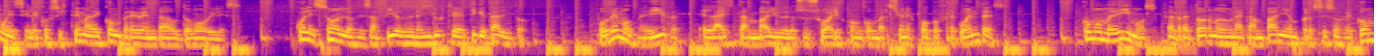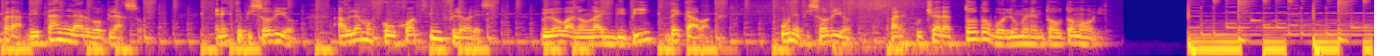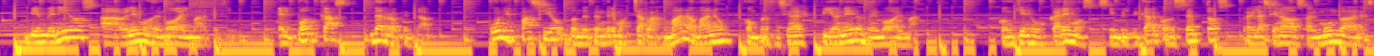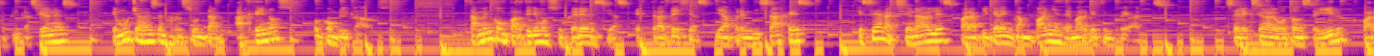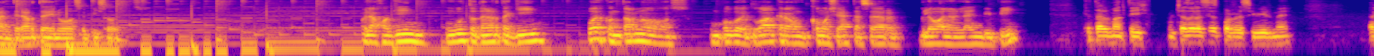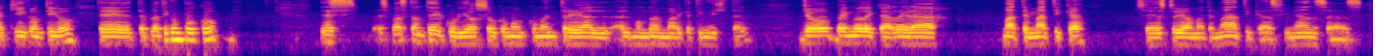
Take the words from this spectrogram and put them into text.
¿Cómo es el ecosistema de compra y venta de automóviles? ¿Cuáles son los desafíos de una industria de ticket alto? ¿Podemos medir el lifetime value de los usuarios con conversiones poco frecuentes? ¿Cómo medimos el retorno de una campaña en procesos de compra de tan largo plazo? En este episodio hablamos con Joaquín Flores, Global Online VP de Kavak. Un episodio para escuchar a todo volumen en tu automóvil. Bienvenidos a Hablemos de Mobile Marketing, el podcast de Rocket Lab, un espacio donde tendremos charlas mano a mano con profesionales pioneros del mobile marketing, con quienes buscaremos simplificar conceptos relacionados al mundo de las aplicaciones que muchas veces nos resultan ajenos o complicados. También compartiremos sugerencias, estrategias y aprendizajes que sean accionables para aplicar en campañas de marketing reales. Selecciona el botón seguir para enterarte de nuevos episodios. Hola Joaquín, un gusto tenerte aquí. ¿Puedes contarnos un poco de tu background, cómo llegaste a ser Global Online VP? ¿Qué tal, Mati? Muchas gracias por recibirme aquí contigo. Te, platico un poco. Es, bastante curioso cómo, cómo entré al, al, mundo de marketing digital. Yo vengo de carrera matemática, he estudiado matemáticas, finanzas,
